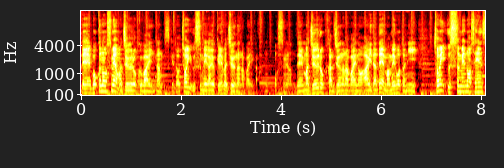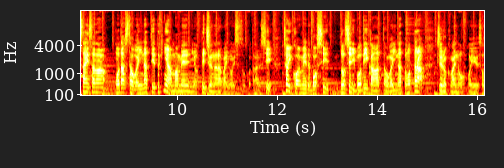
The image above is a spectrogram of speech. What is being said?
で僕のおすすめはまあ16倍なんですけどちょい薄めが良ければ17倍がおすすめなんで、まあ、16から17倍の間で豆ごとにちょい薄めの繊細さを出した方がいいなっていう時には豆によって17倍のお湯注ぐことあるしちょい濃いめでぼっしどっしりボディ感あった方がいいなと思ったら16倍のお湯注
